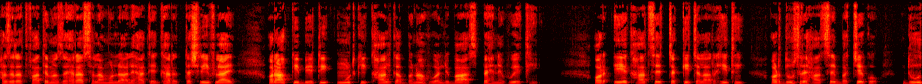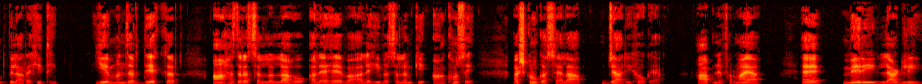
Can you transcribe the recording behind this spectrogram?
حضرت فاطمہ زہرا سلام اللہ علیہ کے گھر تشریف لائے اور آپ کی بیٹی اونٹ کی کھال کا بنا ہوا لباس پہنے ہوئے تھیں۔ اور ایک ہاتھ سے چکی چلا رہی تھیں اور دوسرے ہاتھ سے بچے کو دودھ پلا رہی تھی یہ منظر دیکھ کر آ حضرت صلی اللہ علیہ و وسلم کی آنکھوں سے اشکوں کا سیلاب جاری ہو گیا۔ آپ نے فرمایا، اے میری لاڈلی،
